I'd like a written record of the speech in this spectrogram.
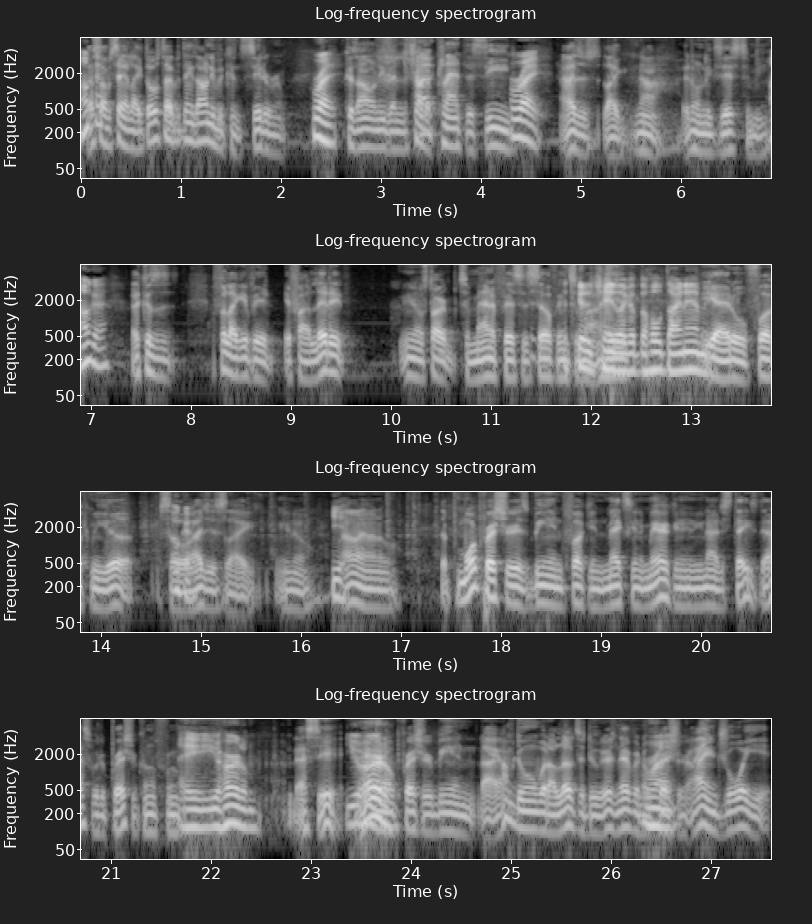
That's what I'm saying. Like those type of things, I don't even consider them Right. because I don't even try to plant the seed. Right. I just like nah, it don't exist to me. Okay. Because I feel like if it if I let it, you know, start to manifest itself into It's gonna change head, like the whole dynamic. yeah, it'll fuck me up. So Okay. I just like you know, Yeah. I don't know. The more pressure is being fucking Mexican American in the United States. That's where the pressure comes from. Hey, you heard him. That's it. You There heard no him. pressure being like I'm doing what I love to do. There's never no Right. pressure. I enjoy it.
